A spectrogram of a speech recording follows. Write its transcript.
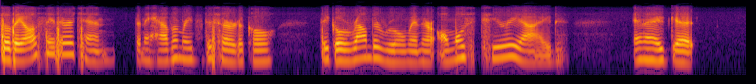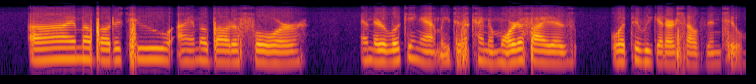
So they all say they're a 10, then I have them read this article. They go around the room and they're almost teary eyed, and I get, I'm about a 2, I'm about a 4, and they're looking at me just kind of mortified as, what did we get ourselves into?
